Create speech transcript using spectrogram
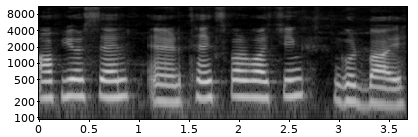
of yourself and thanks for watching. Goodbye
